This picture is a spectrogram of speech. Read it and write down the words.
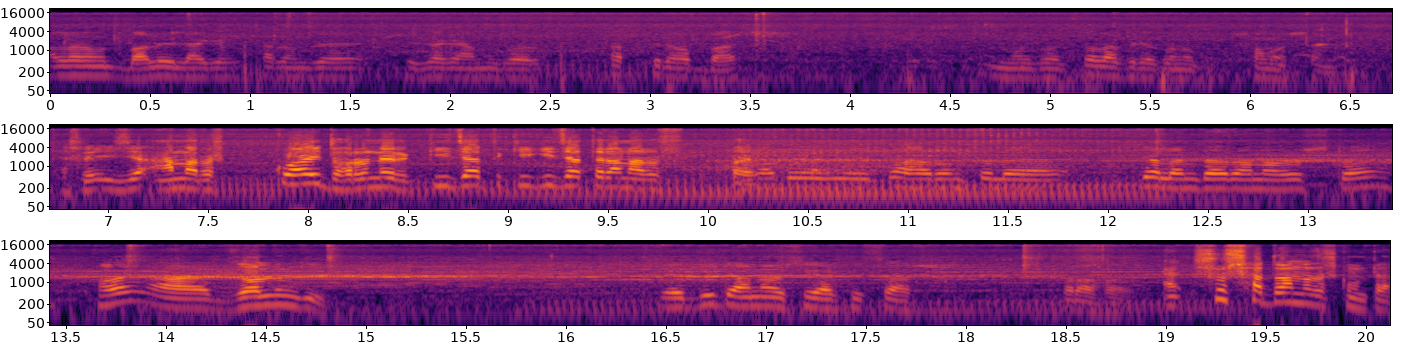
আল্লাহর মতো ভালোই লাগে কারণ যে এই জায়গায় আমার করে অভ্যাস আমার চলাফেরা কোনো সমস্যা নেই। আসলে এই যে আনারস কয় ধরনের? কি জাত কি কি জাতের আনারস হয়? আমাদের পাহাড় অঞ্চলে ক্যালেন্ডার আনারসটা হয় আর জলঙ্গি। এই দুইটা আনারসই আর কি চাষ করা হয়। সুস্বাদু আনারস কোনটা?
